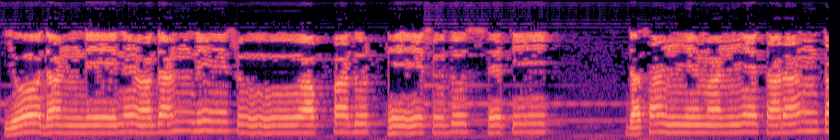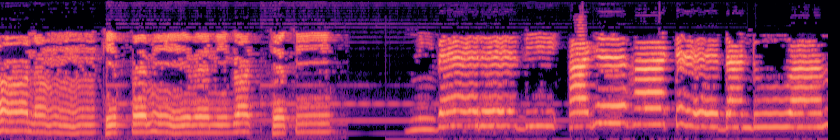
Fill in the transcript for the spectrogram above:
යෝ දණ්ඩේන අදණ්ඩේසු අප්පදුත්තේසු දුස්සති දසඤ්ඤ මඤ්ඤ තරංතානං කිප්පමේව නිගච්ඡති නිවැරදි අයහට දඬුවම්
